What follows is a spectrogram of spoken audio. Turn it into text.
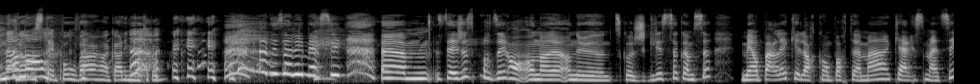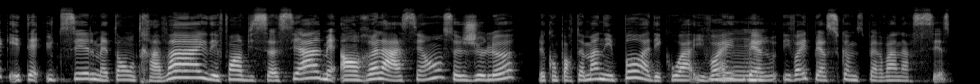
Non, non, non. c'était pas ouvert encore les micros. Désolée, merci. Euh, C'était juste pour dire, on, on a, on a- en tout cas, je glisse ça comme ça, mais on parlait que leur comportement charismatique était utile, mettons, au travail, des fois en vie sociale, mais en relation, ce jeu-là, le comportement n'est pas adéquat. Il va, être, per- il va être perçu comme du pervers narcissisme.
